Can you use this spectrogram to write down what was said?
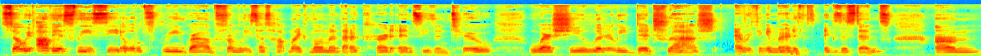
So we obviously see a little screen grab from Lisa's hot mic moment that occurred in season two, where she literally did trash everything in Meredith's existence. Um,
